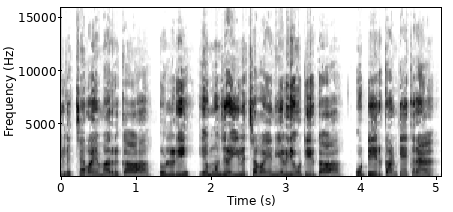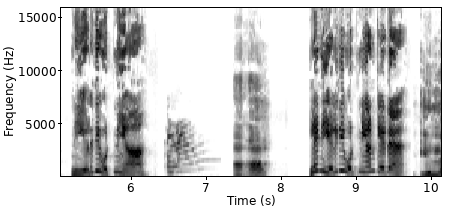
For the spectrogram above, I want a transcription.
இழிச்ச வாய மாதிரி இருக்கா? சொல்லுடி என் மூஞ்சில இழிச்ச வாயன்னு எழுதி ஒட்டியிருக்கா? ஒட்டி இருக்கான்னு கேக்குறேன். நீ எழுதி ஒட்டினியா? ஆ ஆ. நீ எழுதி ஒட்டினியான்னு கேட்டேன்? இல்ல.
